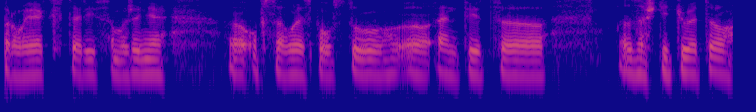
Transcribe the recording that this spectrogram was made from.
projekt, který samozřejmě eh, obsahuje spoustu eh, entit, eh, Zaštiťuje to,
